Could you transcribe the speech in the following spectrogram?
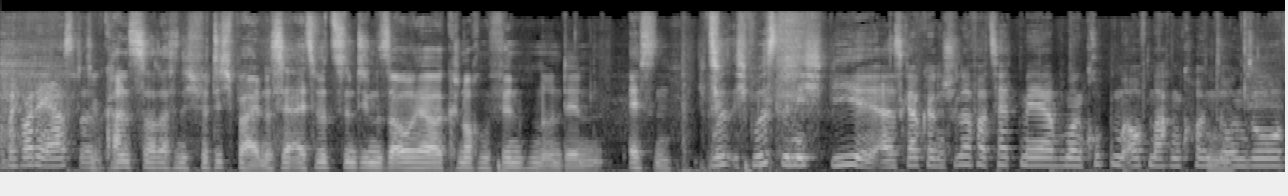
Aber ich war der Erste. Du kannst doch das nicht für dich behalten. Das ist ja, als würdest du einen Dinosaurierknochen finden und den essen. Ich, wus ich wusste nicht wie. Es gab keine Schüler-VZ mehr, wo man Gruppen aufmachen konnte und so.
